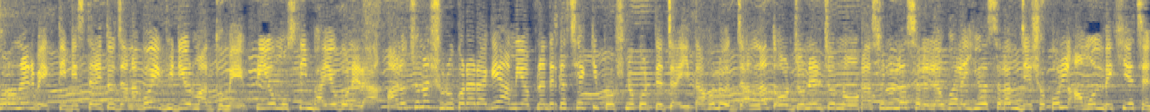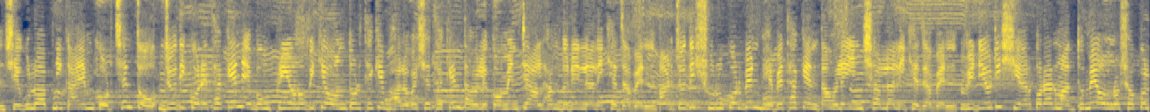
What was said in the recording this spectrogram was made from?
ধরনের ব্যক্তি। বিস্তারিত জানাব এই ভিডিওর মাধ্যমে। প্রিয় মুসলিম ভাই ও বোনেরা, আলোচনা শুরু করার আগে আমি আপনাদের কাছে একটি প্রশ্ন করতে চাই। তা হলো, জান্নাত অর্জনের জন্য রাসুল্লাহ সাল্লাহু আলহিহাসাল্লাম যে সকল আমল দেখিয়েছেন, সেগুলো আপনি কায়েম করছেন, তো যদি করে থাকেন এবং প্রিয় নবীকে অন্তর থেকে ভালোবেসে থাকেন, তাহলে কমেন্টে আলহামদুলিল্লাহ লিখে যাবেন। আর যদি শুরু করবেন, ভেবে থাকেন, তাহলে ইনশাল্লাহ লিখে যাবেন। ভিডিওটি শেয়ার করার মাধ্যমে অন্য সকল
